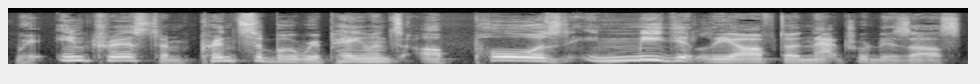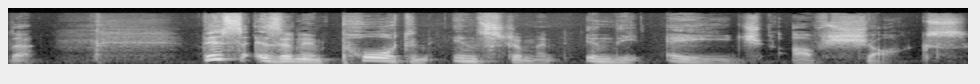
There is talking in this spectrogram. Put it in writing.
where interest and principal repayments are paused immediately after a natural disaster. This is an important instrument in the age of shocks.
